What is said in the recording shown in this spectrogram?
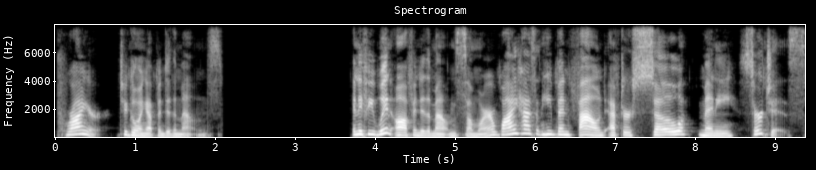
prior to going up into the mountains? And if he went off into the mountains somewhere, why hasn't he been found after so many searches?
